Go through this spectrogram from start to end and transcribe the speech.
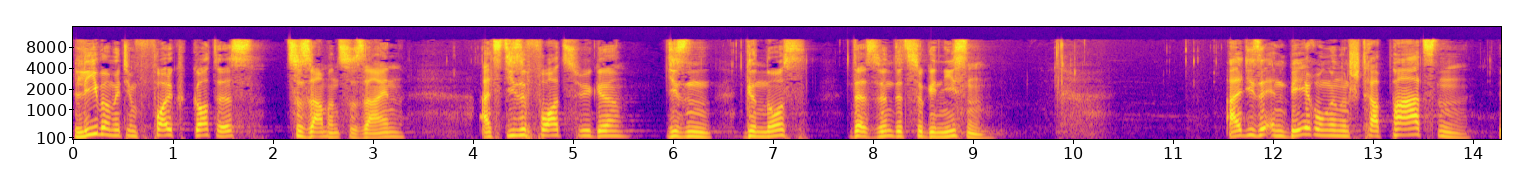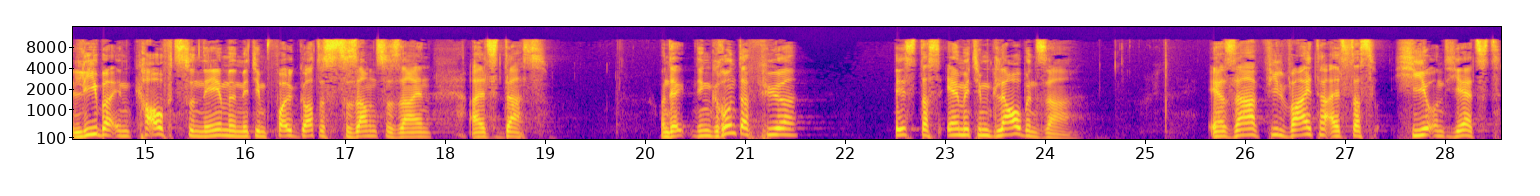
lieber mit dem Volk Gottes zusammen zu sein, als diese Vorzüge, diesen Genuss der Sünde zu genießen. All diese Entbehrungen und Strapazen lieber in Kauf zu nehmen, mit dem Volk Gottes zusammen zu sein, als das. Und der, den Grund dafür ist, dass er mit dem Glauben sah. Er sah viel weiter als das hier und jetzt.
